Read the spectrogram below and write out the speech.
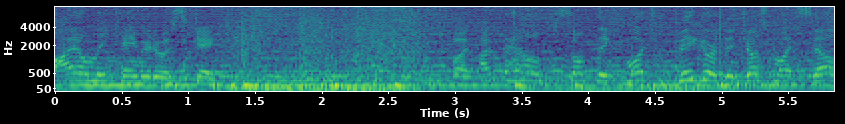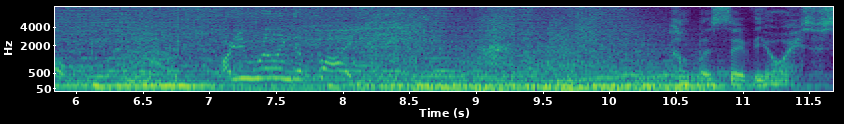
I only came here to escape. But I found something much bigger than just myself. Are you willing to fight? Help us save the Oasis.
